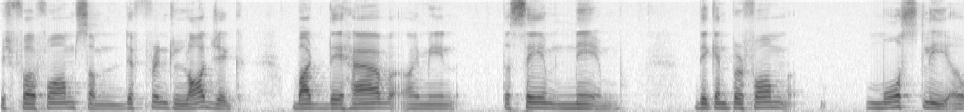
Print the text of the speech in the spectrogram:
which perform some different logic but they have i mean the same name. They can perform mostly uh,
